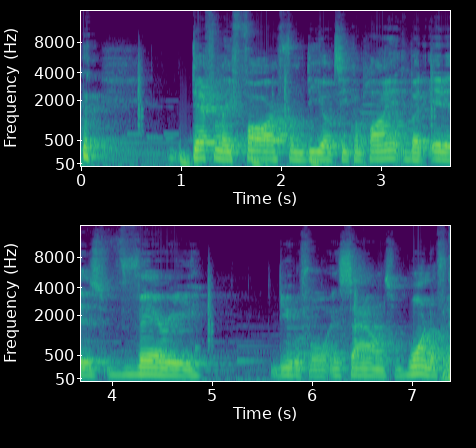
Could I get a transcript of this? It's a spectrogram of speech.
definitely far from DOT compliant, but it is very beautiful and sounds wonderful.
